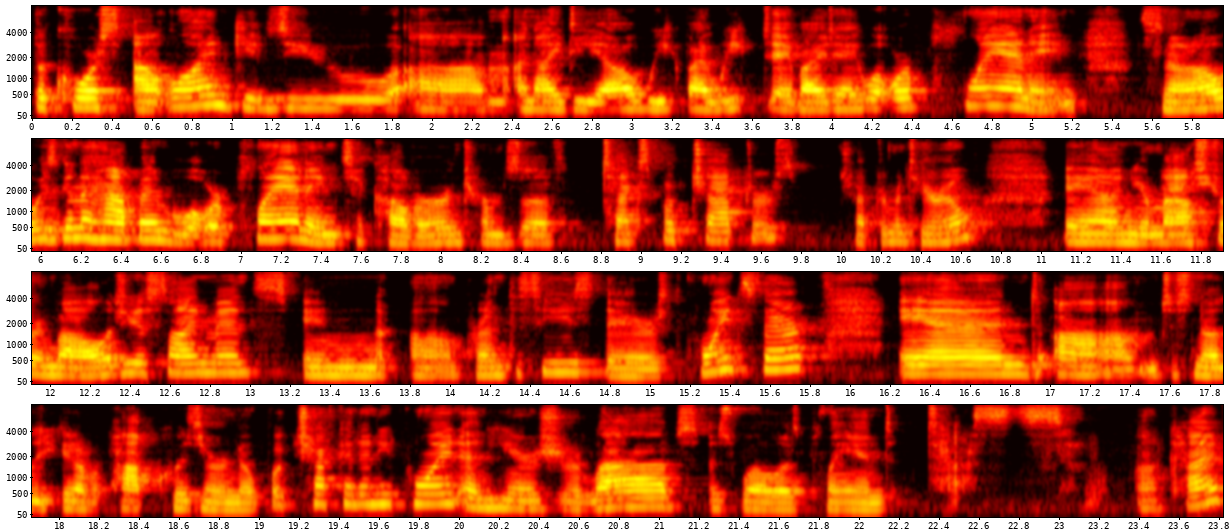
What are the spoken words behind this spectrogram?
The course outline gives you um, an idea week by week, day by day, what we're planning. It's not always going to happen, but what we're planning to cover in terms of textbook chapters, chapter material, and your mastering biology assignments in uh, parentheses. There's the points there. And um, just know that you can have a pop quiz or a notebook check at any point. And here's your labs as well as planned tests. Okay.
